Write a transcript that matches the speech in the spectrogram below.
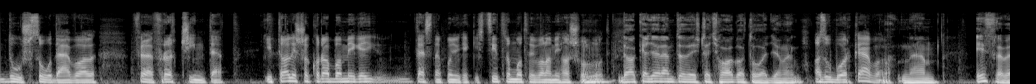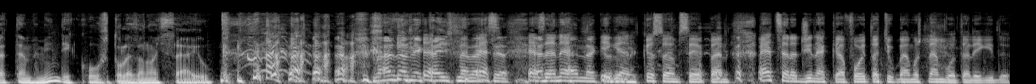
dús szódával felfröccsintett ital, és akkor abban még egy, tesznek mondjuk egy kis citromot, vagy valami hasonlót. De a kegyelemtövést egy hallgató adja meg. Az uborkával? Nem. Észrevettem, mindig kóstol ez a nagy szájú. Na ezen még te is nevettél. Ez, ezen En- ne, ennek igen, örülök. köszönöm szépen. Egyszer a ginekkel folytatjuk, mert most nem volt elég idő.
